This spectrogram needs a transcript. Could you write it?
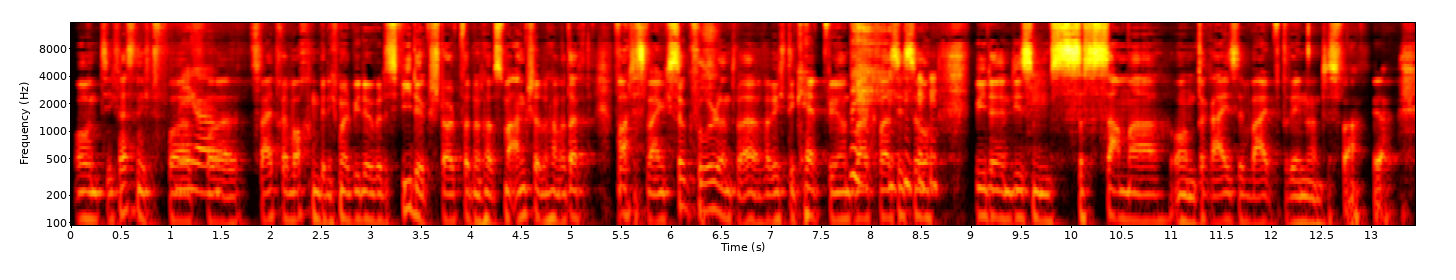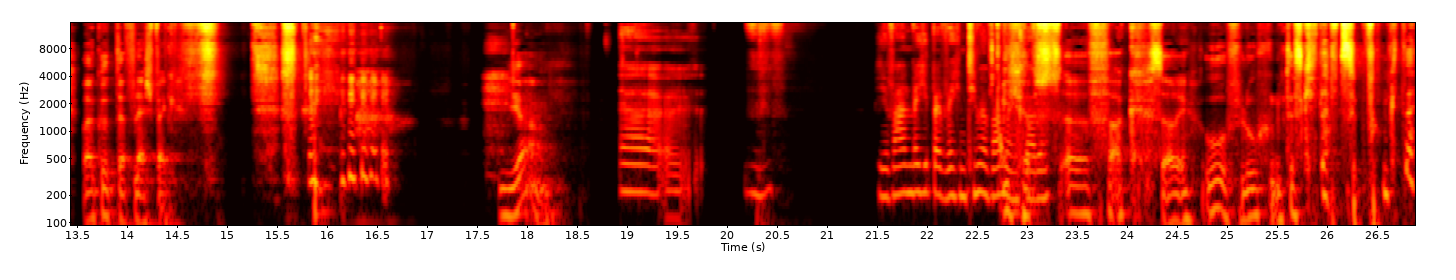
Und ich weiß nicht, vor, vor zwei, drei Wochen bin ich mal wieder über das Video gestolpert und habe es mal angeschaut und habe gedacht, wow, das war eigentlich so cool und war, war richtig happy und war quasi so wieder in diesem Summer- und Reise-Vibe drin und das war, ja, war ein guter Flashback. Ja. Äh, wir waren welche, bei welchem Thema waren wir gerade? Äh, fuck, sorry. Uh, Fluchen, das geht ab zu Punkte.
